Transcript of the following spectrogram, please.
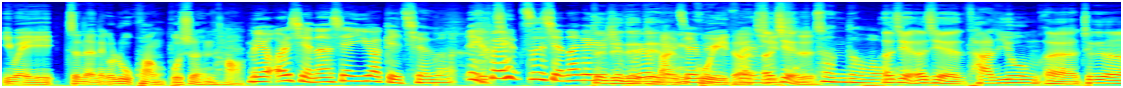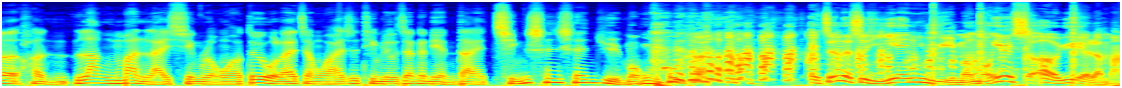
因为真的那个路况不是很好，没有，而且呢，现在又要给钱了，因为之前那个月是不用蛮贵的，而且真的，而且而且他用呃这个很浪漫来形容哦，对我来讲，我还是停留在个年代，情深深雨蒙蒙，哎，真的是烟雨蒙蒙，因为十二月了嘛，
